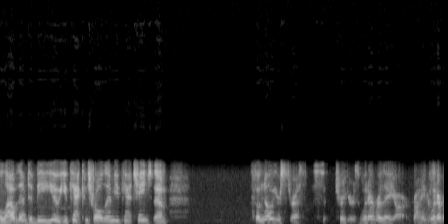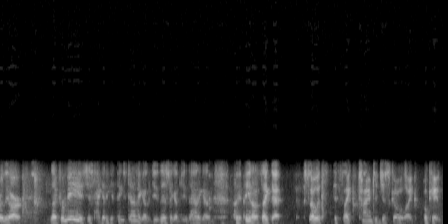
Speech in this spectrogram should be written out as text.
allow them to be you. You can't control them. You can't change them so know your stress triggers, whatever they are, right? Whatever they are. Like for me, it's just I got to get things done. I got to do this. I got to do that. I got to, you know, it's like that. So it's it's like time to just go. Like okay,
